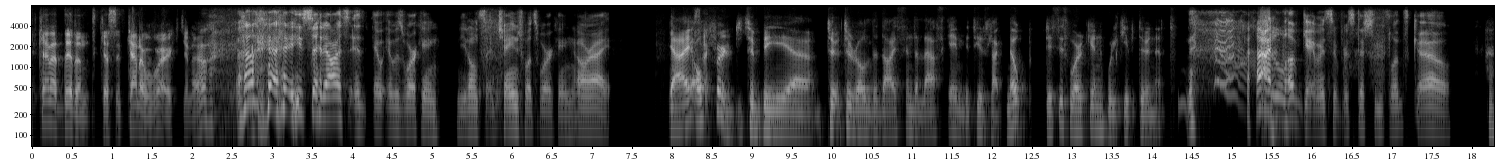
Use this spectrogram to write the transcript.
It kind of didn't because it kind of worked, you know. he said, "Oh, it, it, it was working. You don't say, change what's working." All right. Yeah, I exactly. offered to be uh, to to roll the dice in the last game, but he was like, "Nope, this is working. We'll keep doing it." I love gamer superstitions. Let's go. so,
